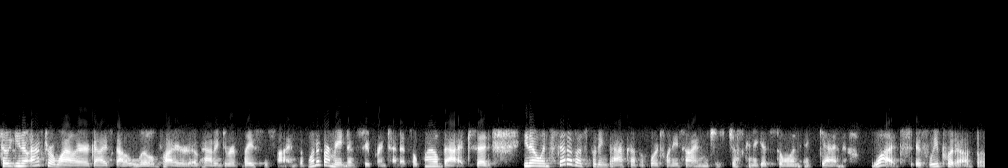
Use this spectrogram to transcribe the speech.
So, you know, after a while, our guys got a little tired of having to replace the signs. And one of our maintenance superintendents a while back said, you know, instead of us putting back up a 420 sign, which is just going to get stolen again, what if we put up a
